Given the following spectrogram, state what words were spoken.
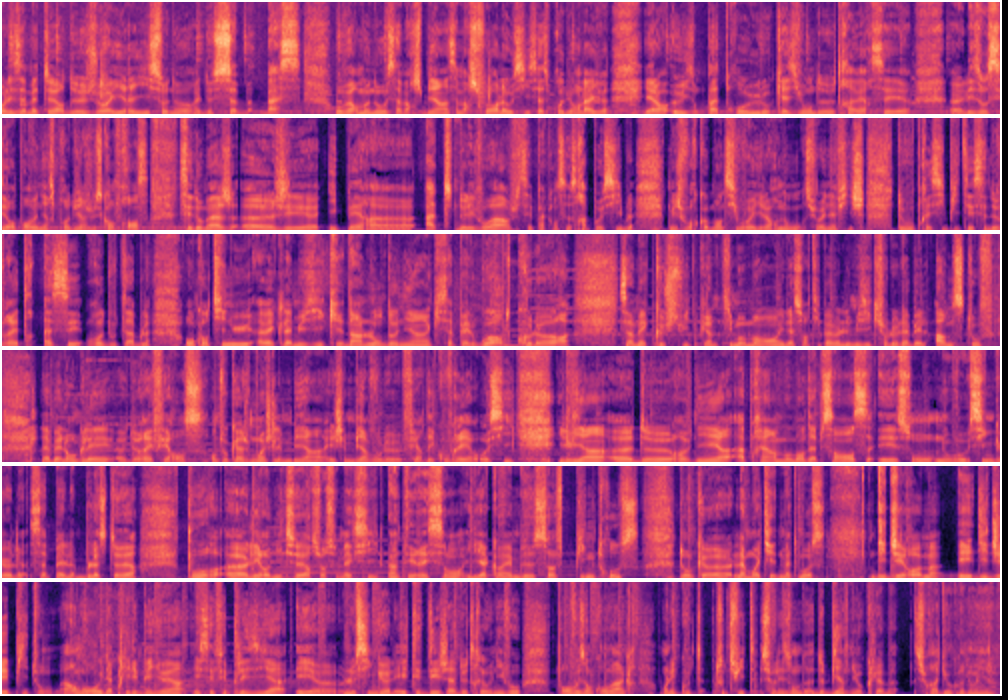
Les amateurs de joaillerie sonore et de sub-bass over mono, ça marche bien, ça marche fort. Là aussi, ça se produit en live. Et alors, eux, ils n'ont pas trop eu l'occasion de traverser euh, les océans pour venir se produire jusqu'en France. C'est dommage. Euh, j'ai euh, hyper hâte de les voir. Je sais pas quand ce sera possible, mais je vous recommande, si vous voyez leur nom sur une affiche, de vous précipiter. Ça devrait être assez redoutable. On continue avec la musique d'un londonien qui s'appelle World Color. C'est un mec que je suis depuis un petit moment. Il a sorti pas mal de musique sur le label Houndstooth label anglais de référence. En tout cas, moi je l'aime bien et j'aime bien vous le faire découvrir aussi. Il vient de revenir après un moment d'absence et son nouveau single s'appelle Bluster. Pour les remixeurs sur ce maxi intéressant, il y a quand même The Soft Pink Truth, donc la moitié de Matmos, DJ Rom et DJ Python. en gros, il a pris les meilleurs et s'est fait plaisir et le single était déjà de très haut niveau pour vous en convaincre. On l'écoute tout de suite sur les ondes de Bienvenue au Club sur Radio Grenouille.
